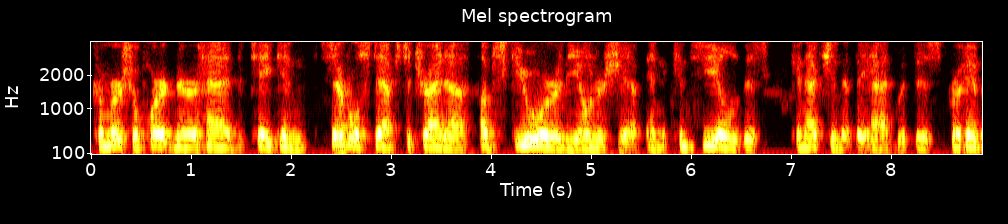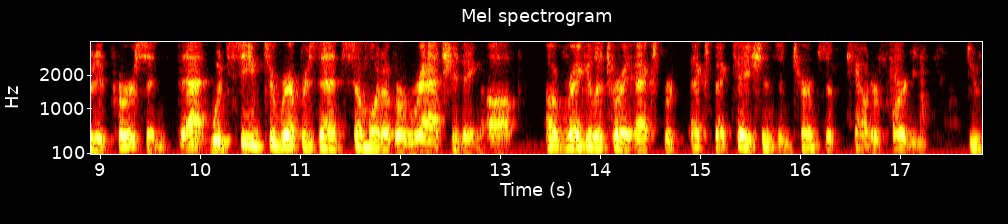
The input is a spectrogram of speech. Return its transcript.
commercial partner had taken several steps to try to obscure the ownership and conceal this connection that they had with this prohibited person. That would seem to represent somewhat of a ratcheting up of regulatory expert expectations in terms of counterparty due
